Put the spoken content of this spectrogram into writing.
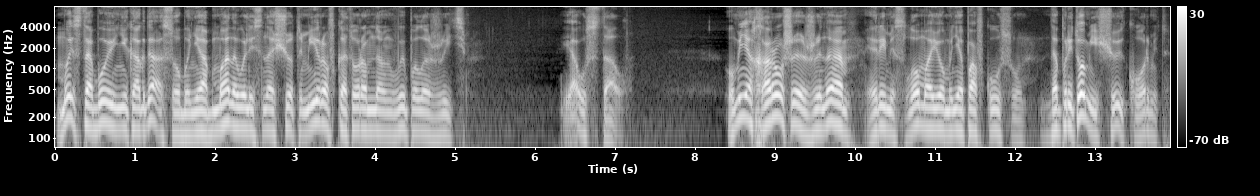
«Мы с тобой никогда особо не обманывались насчет мира, в котором нам выпало жить. Я устал. У меня хорошая жена, ремесло мое мне по вкусу, да притом еще и кормит».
